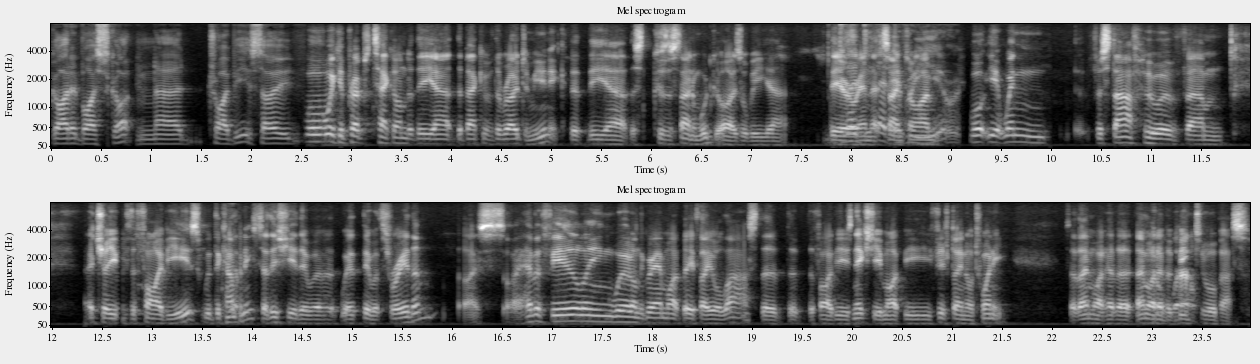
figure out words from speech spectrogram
guided by Scott and uh, try beers. So well, we could perhaps tack onto the uh, the back of the road to Munich that the because uh, the Stone and Wood guys will be uh, there around that, that, same time. Year? Well, yeah, when for staff who have um, achieved the five years with the company. Yep. So this year there were there were three of them. I, I, have a feeling word on the ground might be if they all last the, the, the, five years. Next year might be fifteen or twenty. So they might have a they might oh, have a wow. big tour bus.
